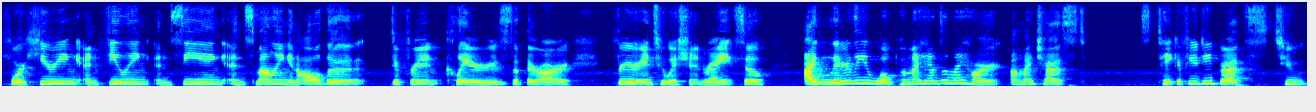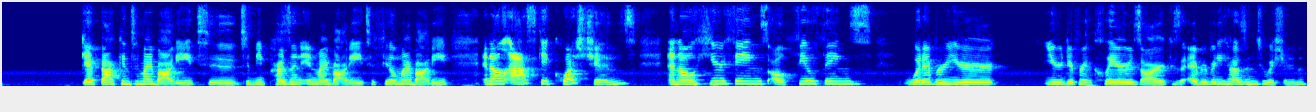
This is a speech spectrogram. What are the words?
for hearing and feeling and seeing and smelling and all the different clairs that there are for your intuition, right? So I literally will put my hands on my heart, on my chest, take a few deep breaths to get back into my body, to to be present in my body, to feel my body, and I'll ask it questions and I'll hear things, I'll feel things, whatever your your different clairs are because everybody has intuition.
